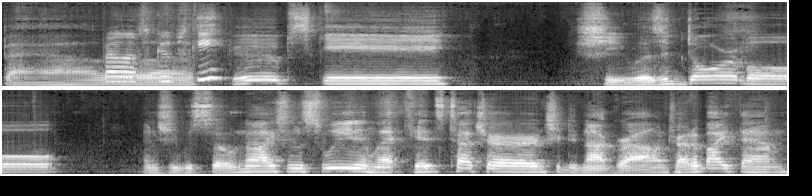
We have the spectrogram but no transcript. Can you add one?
Bella, Bella Scoopski? Scoopski. She was adorable. And she was so nice and sweet and let kids touch her. And she did not growl and try to bite them.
